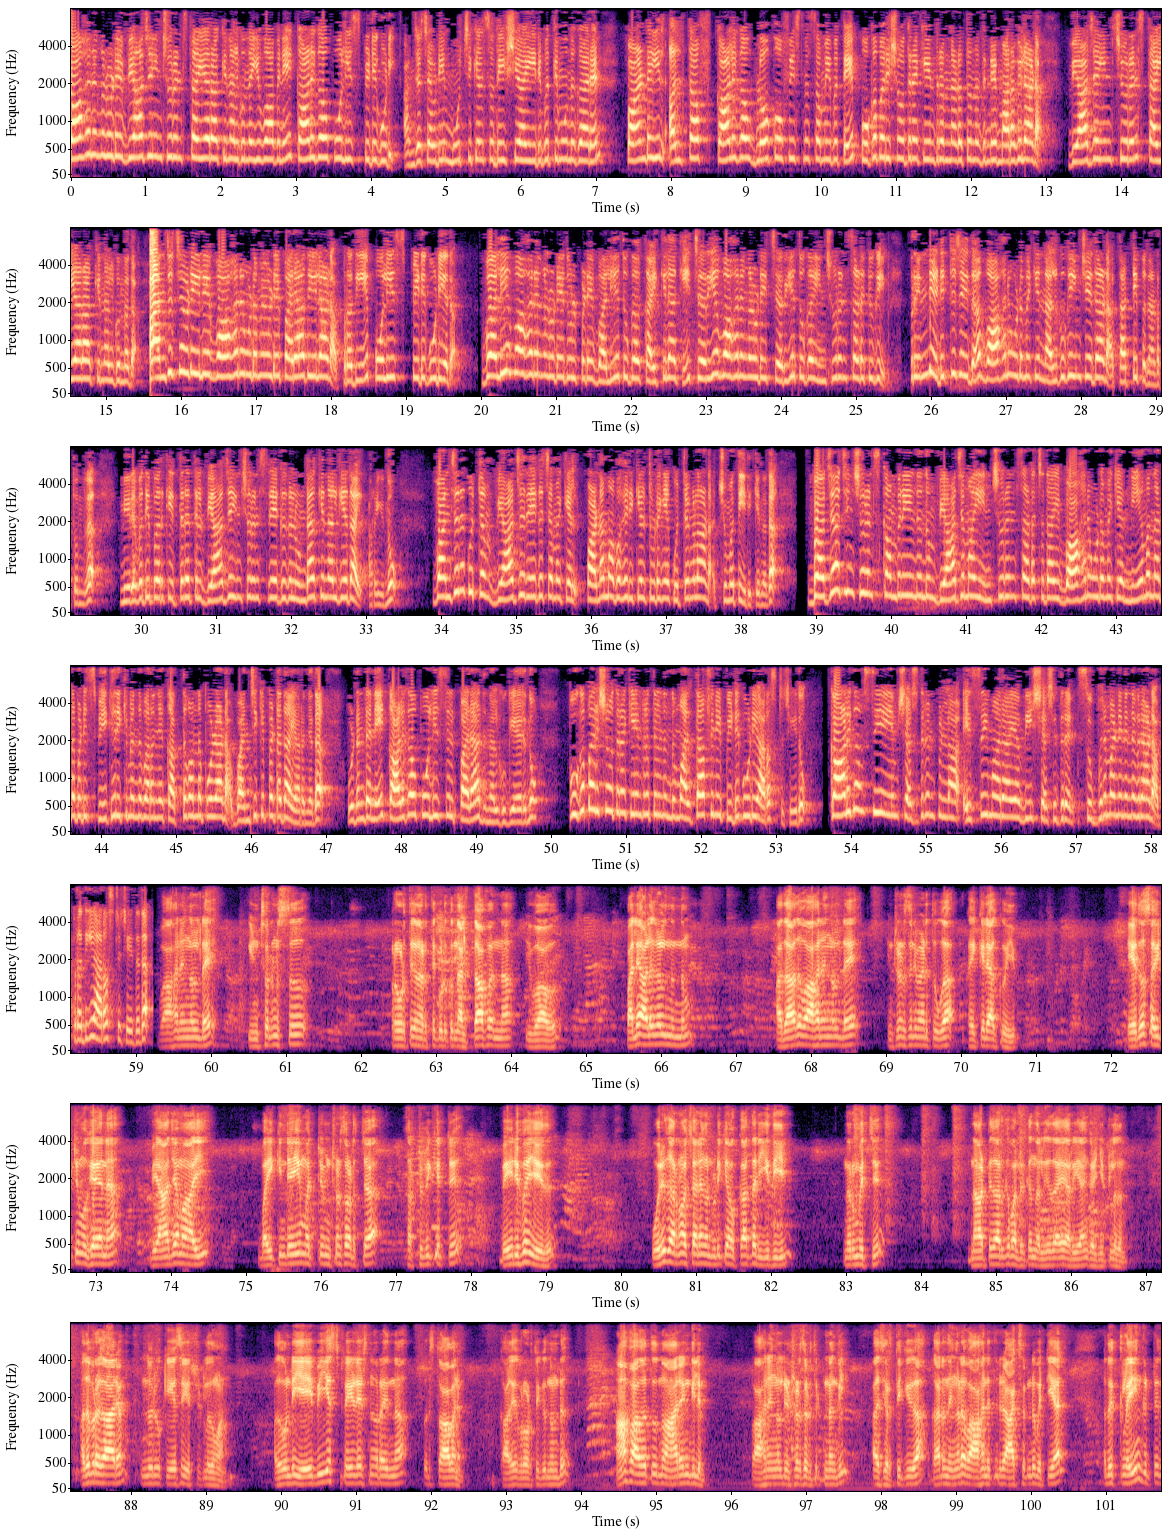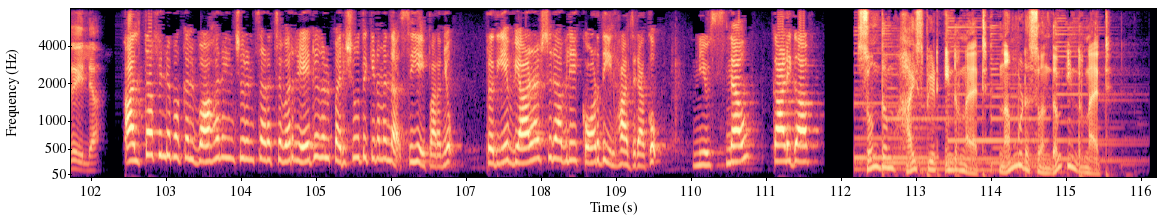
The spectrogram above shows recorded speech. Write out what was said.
വാഹനങ്ങളുടെ വ്യാജ ഇൻഷുറൻസ് തയ്യാറാക്കി നൽകുന്ന യുവാവിനെ കാളികാവ് പോലീസ് പിടികൂടി. അഞ്ചച്ചവടി മൂച്ചിക്കൽ സ്വദേശിയായ ഇരുപത്തിമൂന്നുകാരൻ പാണ്ടയിൽ അൽതാഫ് കാളികാവ് ബ്ലോക്ക് ഓഫീസിന് സമീപത്തെ പുകപരിശോധന കേന്ദ്രം നടത്തുന്നതിന്റെ മറവിലാണ് വ്യാജ ഇൻഷുറൻസ് തയ്യാറാക്കി നൽകുന്നത്. അഞ്ചച്ചവടിയിലെ വാഹന ഉടമയുടെ പരാതിയിലാണ് പ്രതിയെ പോലീസ് പിടികൂടിയത്. വലിയ വാഹനങ്ങളുടേതുൾപ്പെടെ വലിയ തുക കൈക്കലാക്കി ചെറിയ വാഹനങ്ങളുടെ ചെറിയ തുക ഇൻഷുറൻസ് അടയ്ക്കുകയും പ്രിന്റ് എഡിറ്റ് ചെയ്ത് വാഹന ഉടമയ്ക്ക് നൽകുകയും ചെയ്താണ് തട്ടിപ്പ് നടത്തുന്നത്. നിരവധി പേർക്ക് ഇത്തരത്തിൽ വ്യാജ ഇൻഷുറൻസ് രേഖകൾ ഉണ്ടാക്കി നൽകിയതായി അറിയുന്നു. വഞ്ചനക്കുറ്റം വ്യാജരേഖ ചമയ്ക്കൽ പണം അപഹരിക്കൽ തുടങ്ങിയ കുറ്റങ്ങളാണ് ചുമത്തിയിരിക്കുന്നത്. ബജാജ് ഇൻഷുറൻസ് കമ്പനിയിൽ നിന്നും വ്യാജമായി ഇൻഷുറൻസ് അടച്ചതായി വാഹന ഉടമയ്ക്ക് നിയമ നടപടി സ്വീകരിക്കുമെന്ന് പറഞ്ഞ് കത്ത് വന്നപ്പോഴാണ് വഞ്ചിക്കപ്പെട്ടതായി അറിഞ്ഞത്. ഉടൻ തന്നെ കാളികാവ് പോലീസിൽ പരാതി നൽകുകയായിരുന്നു. പുക പരിശോധന കേന്ദ്രത്തിൽ നിന്നും അൽത്താഫിനെ പിടികൂടി അറസ്റ്റ് ചെയ്തു. കാളികാവ് സി ശശിധരൻ പിള്ള എസ് ഐമാരായ വി ശശിധരൻ സുബ്രഹ്മണ്യൻ എന്നിവരാണ് പ്രതിയെ അറസ്റ്റ് ചെയ്തത്. വാഹനങ്ങളുടെ ഇൻഷുറൻസ് പ്രവൃത്തികൾ നടത്തി കൊടുക്കുന്ന അൽത്താഫ് എന്ന യുവാവ് പല ആളുകളിൽ നിന്നും അതാത് വാഹനങ്ങളുടെ ഇൻഷുറൻസിന് വേണ്ട തുക കൈക്കലാക്കുകയും ഏതോ സൈറ്റ് മുഖേന വ്യാജമായി ബൈക്കിന്റെയും മറ്റും ഇൻഷുറൻസ് അടച്ച സർട്ടിഫിക്കറ്റ് വെരിഫൈ ചെയ്ത് ഒരു കാരണവശാലും കണ്ടുപിടിക്കാൻ ഒക്കാത്ത രീതിയിൽ നിർമ്മിച്ച് നാട്ടുകാർക്ക് പലർക്കും നൽകിയതായി അറിയാൻ കഴിഞ്ഞിട്ടുള്ളതും അത് പ്രകാരം ഇന്നൊരു കേസ് ചെയ്തിട്ടുള്ളതുമാണ് അതുകൊണ്ട് എ ബി എസ് ട്രേഡേഴ്സ് എന്ന് പറയുന്ന ഒരു സ്ഥാപനം കാളിൽ പ്രവർത്തിക്കുന്നുണ്ട്. ആ ഭാഗത്തു നിന്നും ആരെങ്കിലും വാഹനങ്ങളുടെ ഇൻഷുറൻസ് എടുത്തിട്ടുണ്ടെങ്കിൽ അത് ശ്രദ്ധിക്കുക. കാരണം നിങ്ങളുടെ വാഹനത്തിന് ഒരു ആക്സിഡന്റ് പറ്റിയാൽ അത് ക്ലെയിം കിട്ടുകയില്ല. അൽത്താഫിന്റെ പക്കൽ വാഹന ഇൻഷുറൻസ് അടച്ചവർ രേഖകൾ പരിശോധിക്കണമെന്ന് സി ഐ പറഞ്ഞു. പ്രതിയെ വ്യാഴാഴ്ച രാവിലെ കോടതിയിൽ ഹാജരാക്കും. News now Kalikavu. സ്വന്തം ഹൈസ്പീഡ് ഇന്റർനെറ്റ് നമ്മുടെ സ്വന്തം ഇന്റർനെറ്റ്.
